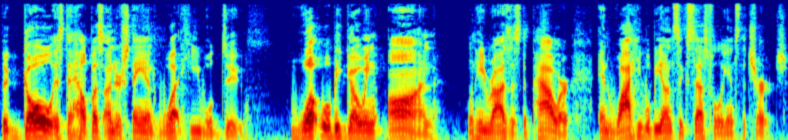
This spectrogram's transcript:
The goal is to help us understand what he will do, what will be going on when he rises to power, and why he will be unsuccessful against the church.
